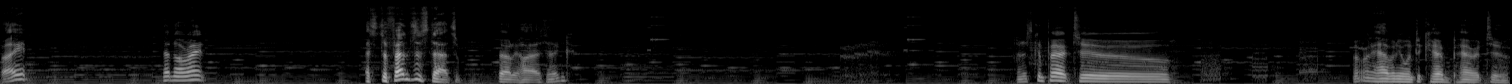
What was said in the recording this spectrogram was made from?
Right? Is that not right? Its defensive stats are fairly high, I think. And let's compare it to... I don't really have anyone to compare it to.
